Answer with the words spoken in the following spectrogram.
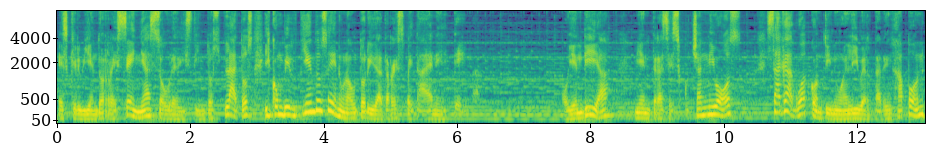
escribiendo reseñas sobre distintos platos y convirtiéndose en una autoridad respetada en el tema. Hoy en día, mientras escuchan mi voz, Sagawa continúa en libertad en Japón,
